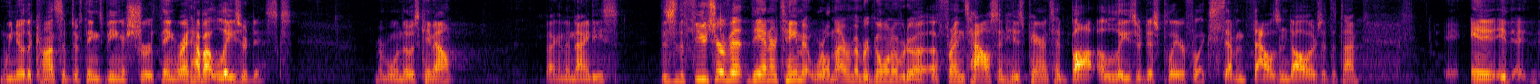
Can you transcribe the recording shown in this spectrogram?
We know the concept of things being a sure thing, right? How about laser discs? Remember when those came out back in the 90s? This is the future of the entertainment world. And I remember going over to a, friend's house, and his parents had bought a laser disc player for like $7,000 at the time. And it, it,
